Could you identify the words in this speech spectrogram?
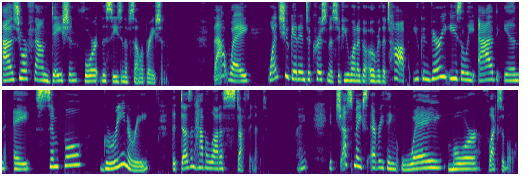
as your foundation for the season of celebration. That way, once you get into Christmas, if you want to go over the top, you can very easily add in a simple greenery that doesn't have a lot of stuff in it right? It just makes everything way more flexible.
